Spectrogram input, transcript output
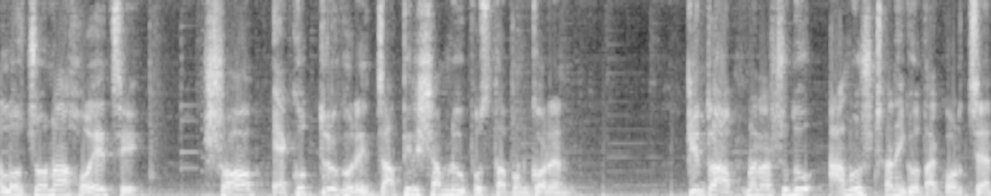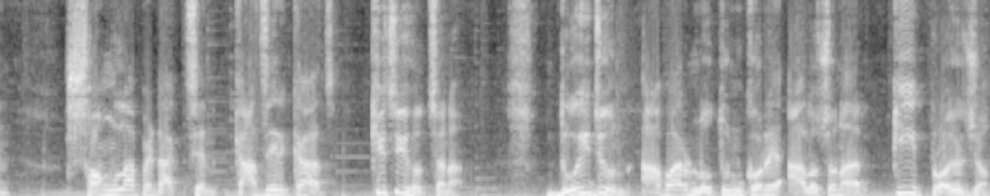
আলোচনা হয়েছে, সব একত্র করে জাতির সামনে উপস্থাপন করেন। কিন্তু আপনারা শুধু আনুষ্ঠানিকতা করছেন, সংলাপে ডাকছেন, কাজের কাজ, কিছুই হচ্ছে না। দুই জুন আবার নতুন করে আলোচনার কি প্রয়োজন?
